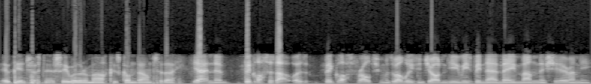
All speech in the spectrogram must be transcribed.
it'd be interesting to see whether a mark has gone down today. Yeah, and the big loss is that was big loss for Altrincham as well, losing Jordan Hulme. He's been their main man this year, hasn't he?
